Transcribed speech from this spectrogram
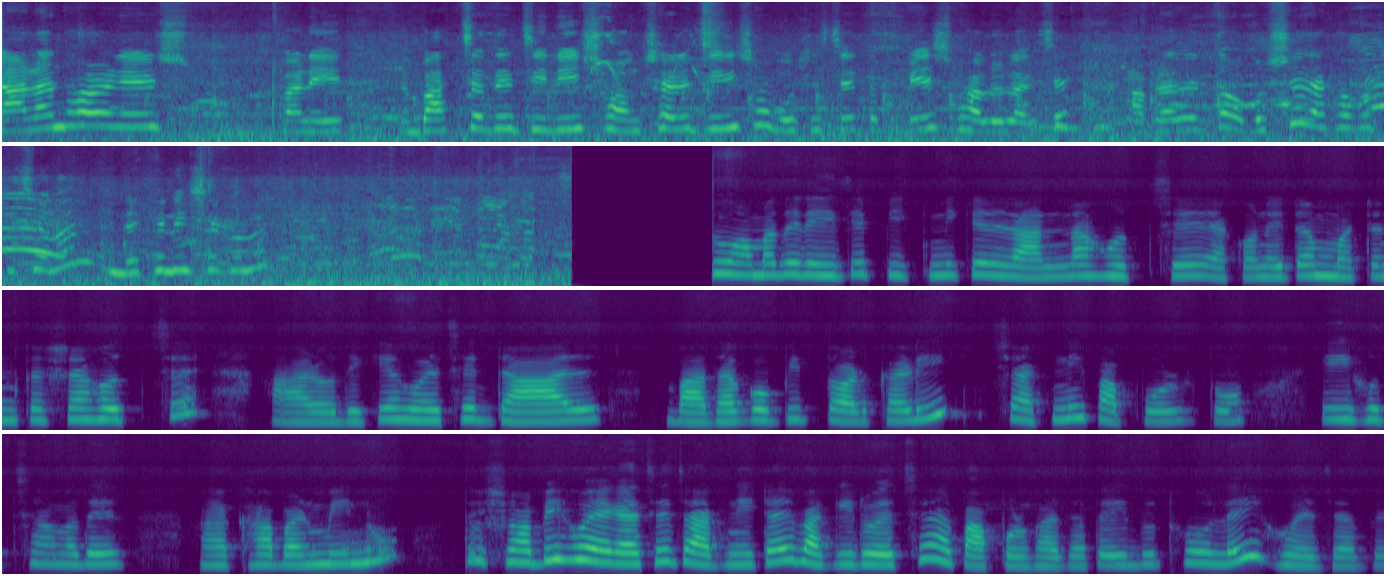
নানান ধরনের মানে বাচ্চাদের জিনিস সংসারের জিনিসও বসেছে তো বেশ ভালো লাগছে। আপনাদের তো অবশ্যই দেখাবো কি চলুন দেখে নিই সেগুলো। তো আমাদের এই যে পিকনিকের রান্না হচ্ছে এখন এটা মাটন কষা হচ্ছে আর ওদিকে হয়েছে ডাল বাঁধাকপির তরকারি চাটনি পাঁপড়। তো এই হচ্ছে আমাদের খাবার মেনু তো সবই হয়ে গেছে চাটনিটাই বাকি রয়েছে আর পাঁপড় ভাজা। তো এই দুটো হলেই হয়ে যাবে।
